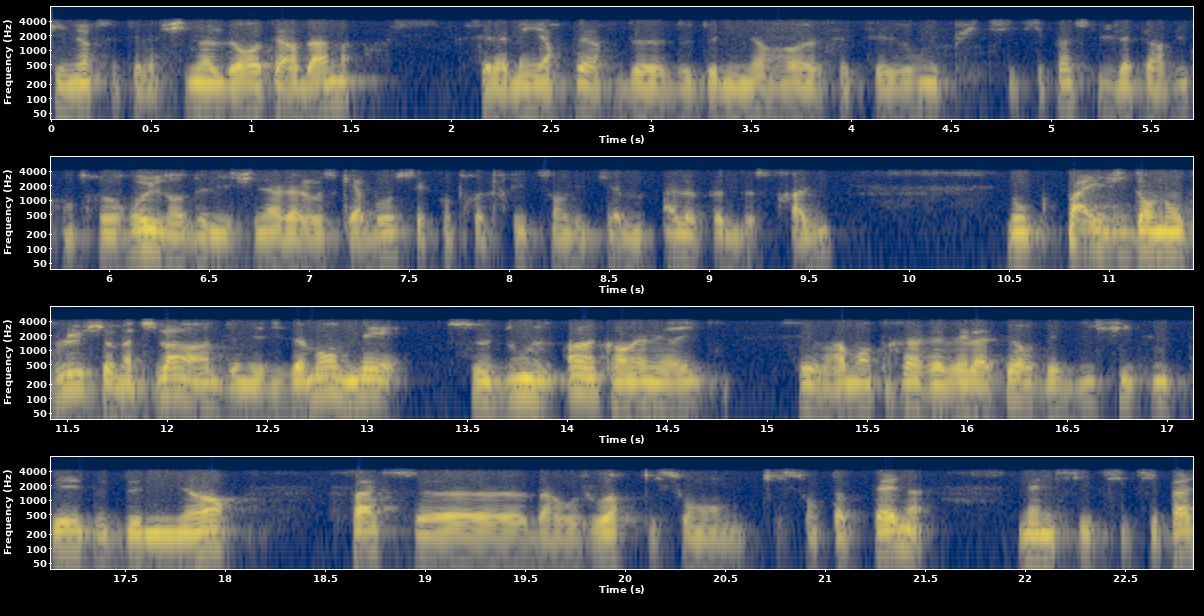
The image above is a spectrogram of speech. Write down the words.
Sinner, c'était la finale de Rotterdam. C'est la meilleure perte de, de Dominor euh, cette saison. Et puis Tsitsipas, lui, il a perdu contre Rude en demi-finale à Los Cabos et contre Fritz en huitième à l'Open d'Australie. Donc pas évident non plus ce match-là, hein, bien évidemment, mais ce 12-1 quand même, Eric, c'est vraiment très révélateur des difficultés de Dominor face euh, bah, aux joueurs qui sont, qui sont top 10, même si Tsitsipas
